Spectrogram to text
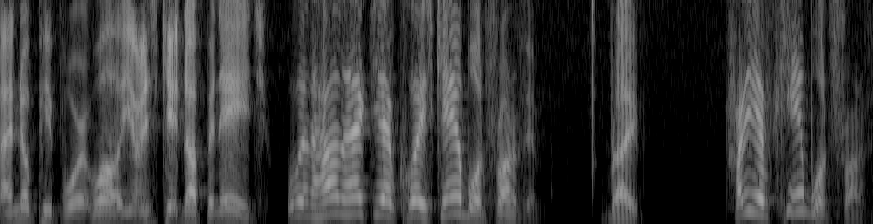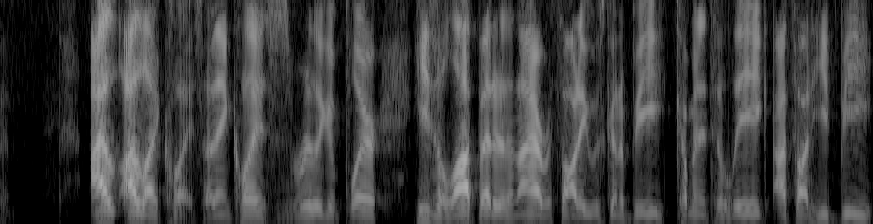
I know people are well, you know, he's getting up in age. Well, then how the heck do you have Calais Campbell in front of him? Right. How do you have Campbell in front of him? I, I like Clay. I think Clay is a really good player. He's a lot better than I ever thought he was going to be coming into the league. I thought he'd be,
